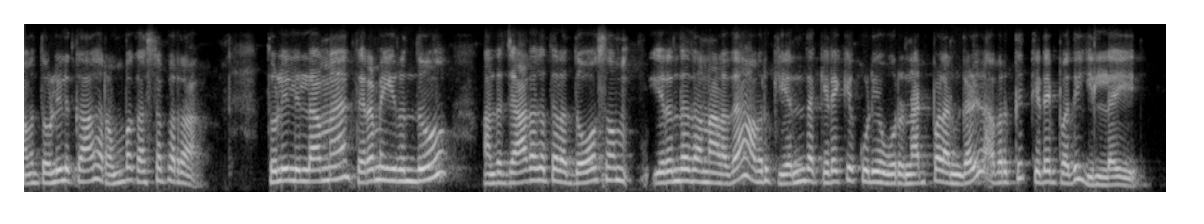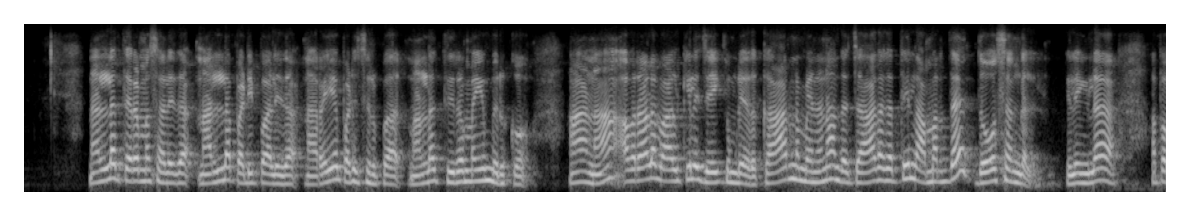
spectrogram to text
அவன் தொழிலுக்காக ரொம்ப கஷ்டப்படுறான். தொழில் இல்லாமல் திறமை இருந்தும் அந்த ஜாதகத்தில் தோஷம் இருந்ததுனால தான் அவருக்கு எந்த கிடைக்கக்கூடிய ஒரு நட்பலன்கள் அவருக்கு கிடைப்பது இல்லை. நல்ல திறமைசாலி தான் நல்ல படிப்பாளி தான் நிறைய படிச்சிருப்பார் நல்ல திறமையும் இருக்கும். ஆனால் அவரால் வாழ்க்கையில் ஜெயிக்க முடியாது. காரணம் என்னன்னா அந்த ஜாதகத்தில் அமர்ந்த தோஷங்கள் இல்லைங்களா? அப்போ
